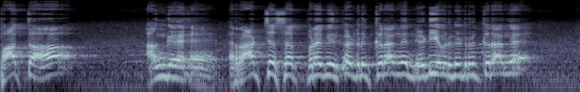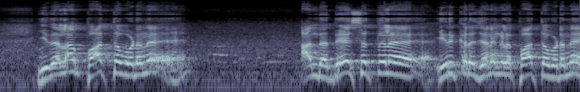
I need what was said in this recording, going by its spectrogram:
பார்த்தா அங்கே ராட்சச பிறவியர்கள் இருக்கிறாங்க நெடியவர்கள் இருக்கிறாங்க. இதெல்லாம் பார்த்த உடனே அந்த தேசத்தில் இருக்கிற ஜனங்களை பார்த்த உடனே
